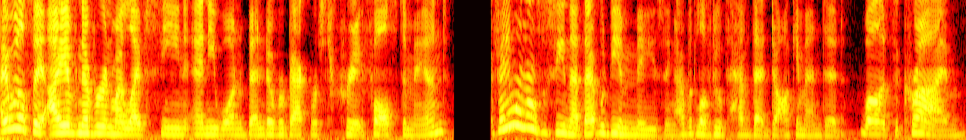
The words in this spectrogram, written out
I will say, I have never in my life seen anyone bend over backwards to create false demand. If anyone else has seen that, that would be amazing. I would love to have, that documented. Well, it's a crime,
